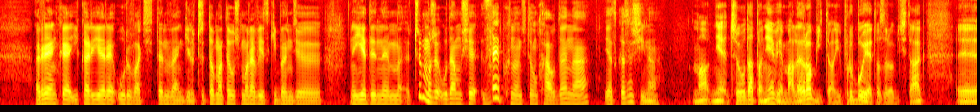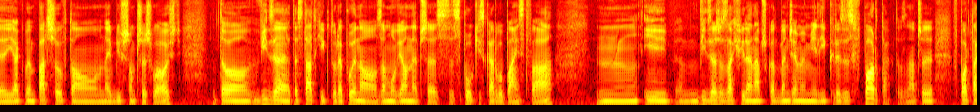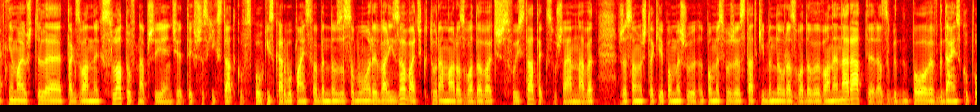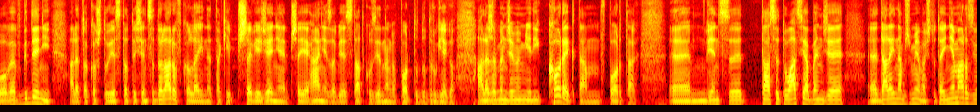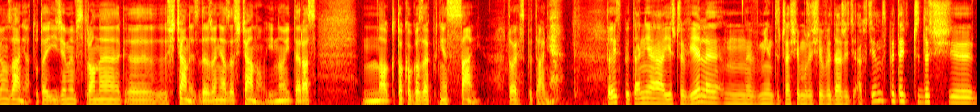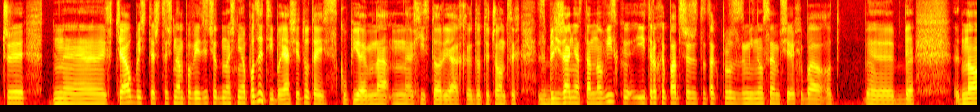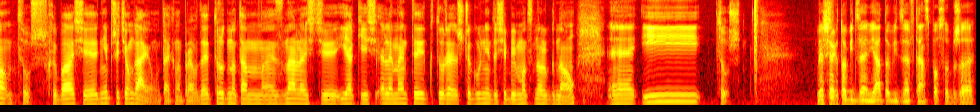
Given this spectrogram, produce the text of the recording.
rękę i karierę urwać ten węgiel? Czy to Mateusz Morawiecki będzie jedynym, czy może uda mu się zepchnąć tą hałdę na Jacka Sasina? No, nie, czy uda to nie wiem, ale robi to i próbuje to zrobić, tak? Jakbym patrzył w tą najbliższą przyszłość, to widzę te statki, które płyną zamówione przez spółki Skarbu Państwa. Mm, I widzę, że za chwilę na przykład będziemy mieli kryzys w portach. To znaczy, w portach nie ma już tyle tak zwanych slotów na przyjęcie tych wszystkich statków. Spółki Skarbu Państwa będą ze sobą rywalizować, która ma rozładować swój statek. Słyszałem nawet, że są już takie pomysły, pomysły że statki będą rozładowywane na raty. Raz w, połowę w Gdańsku, połowę w Gdyni, ale to kosztuje 100 tysięcy dolarów kolejne takie przewiezienie, przejechanie sobie statku z jednego portu do drugiego. Ale że będziemy mieli korek tam w portach. Więc y, ta sytuacja będzie e, dalej nabrzmiewać. Tutaj nie ma rozwiązania. Tutaj idziemy w stronę e, ściany, zderzenia ze ścianą. I no i teraz no, kto kogo zepchnie z sań? To jest pytanie. To jest pytanie, a jeszcze wiele mm, w międzyczasie może się wydarzyć. A chciałem spytać, czy, dość, y, czy mm, chciałbyś też coś nam powiedzieć odnośnie opozycji, bo ja się tutaj skupiłem na mm, historiach dotyczących zbliżania stanowisk i trochę patrzę, że to tak plus z minusem się chyba od no cóż, chyba się nie przyciągają tak naprawdę. Trudno tam e, znaleźć e, jakieś elementy, które szczególnie do siebie mocno lgną. E, I cóż, Wiesz, jak to widzę? Ja to widzę w ten sposób, że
